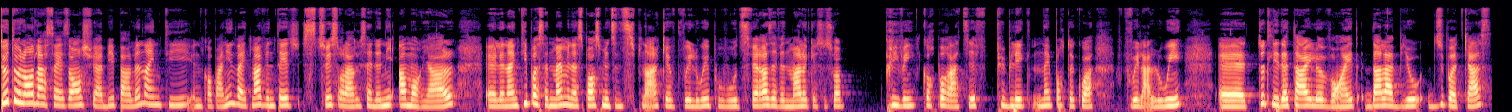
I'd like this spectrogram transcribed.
Tout au long de la saison, je suis habillée par le 90, une compagnie de vêtements vintage située sur la rue Saint-Denis à Montréal. Euh, le 90 possède même un espace multidisciplinaire que vous pouvez louer pour vos différents événements, là, que ce soit privé, corporatif, public, n'importe quoi. Vous pouvez la louer. Euh, tous les détails là, vont être dans la bio du podcast.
